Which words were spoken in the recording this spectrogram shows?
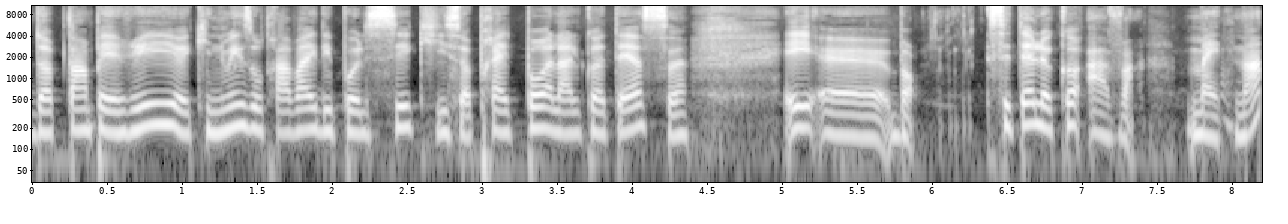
d'obtempérer, qui nuisent au travail des policiers, qui se prêtent pas à l'alcotesse. Et bon, c'était le cas avant. Maintenant,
